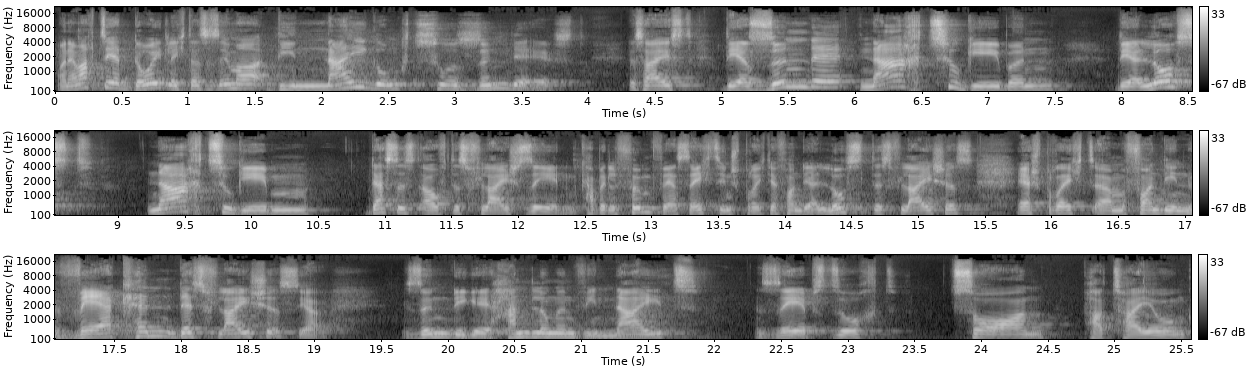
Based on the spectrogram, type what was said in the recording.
und er macht sehr deutlich, dass es immer die Neigung zur Sünde ist. Das heißt, der Sünde nachzugeben, der Lust nachzugeben, das ist auf das Fleisch sehen. Kapitel 5, Vers 16 spricht er von der Lust des Fleisches. Er spricht ähm, von den Werken des Fleisches, ja. Sündige Handlungen wie Neid, Selbstsucht, Zorn, Parteiung,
